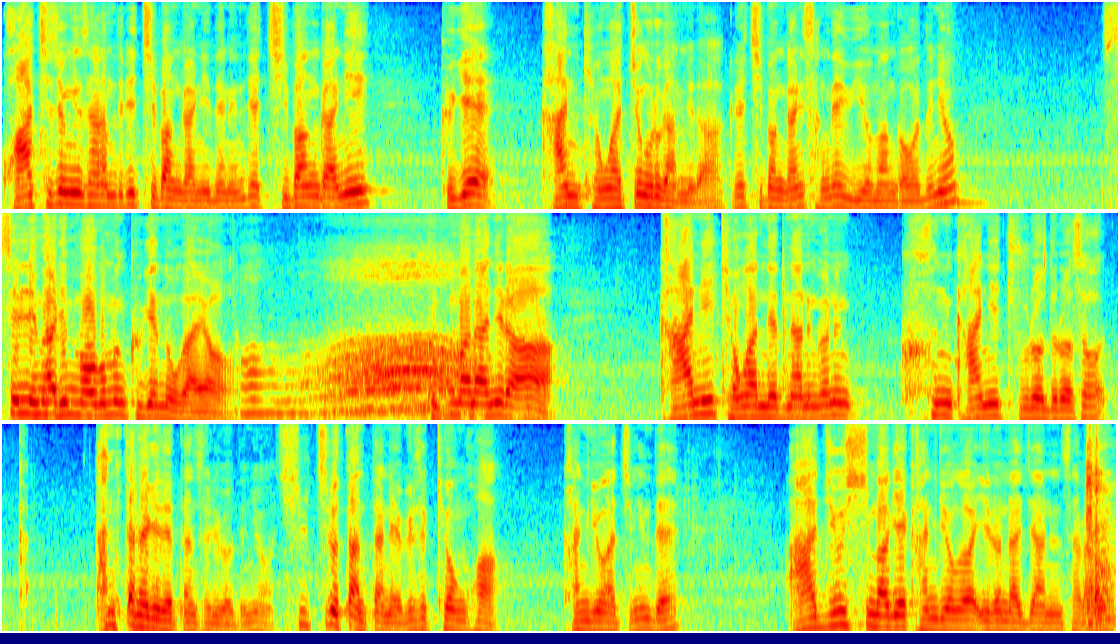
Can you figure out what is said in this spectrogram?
과체적인 사람들이 지방간이 되는데 지방간이 그게 간 경화증으로 갑니다. 그래서 지방간이 상당히 위험한 거거든요. 셀리마린 먹으면 그게 녹아요. 그뿐만 아니라 간이 경화된다는 거는 큰 간이 줄어들어서 가- 단단하게 됐다는 소리거든요. 실제로 단단해요. 그래서 경화, 간경화증인데 아주 심하게 간경화가 일어나지 않은 사람은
